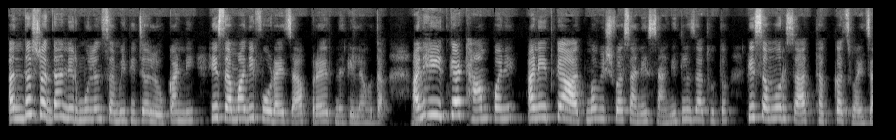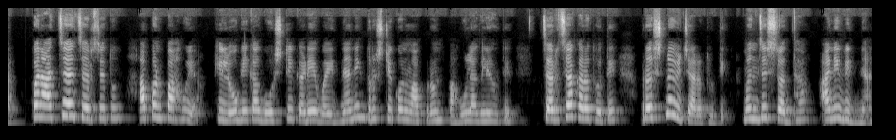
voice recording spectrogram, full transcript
अंधश्रद्धा निर्मूलन समितीच्या लोकांनी ही समाधी फोडायचा प्रयत्न केला होता. आणि हे इतक्या ठामपणे आणि इतक्या आत्मविश्वासाने सांगितलं जात होतं की समोरचा थक्कच व्हायचा. पण आजच्या या चर्चेतून आपण पाहूया की लोक एका गोष्टीकडे वैज्ञानिक दृष्टिकोन वापरून पाहू लागले होते चर्चा करत होते प्रश्न विचारत होते. म्हणजे श्रद्धा आणि विज्ञान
